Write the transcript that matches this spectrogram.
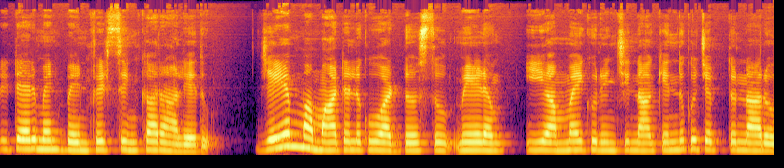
రిటైర్మెంట్ బెనిఫిట్స్ ఇంకా రాలేదు. జయమ్మ మాటలకు అడ్డొస్తూ మేడం ఈ అమ్మాయి గురించి నాకెందుకు చెప్తున్నారు?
